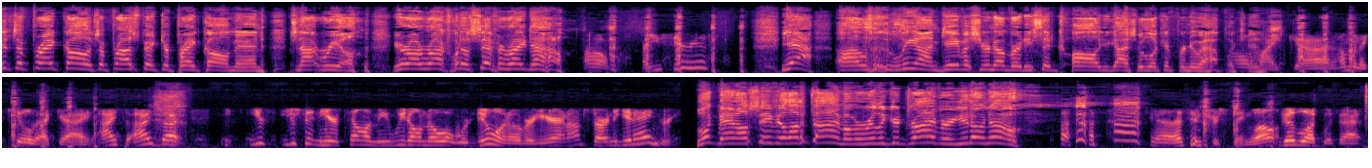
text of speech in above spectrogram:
it's a prank call. It's a prospector prank call, man. It's not real. You're on Rock 107 right now. Oh, are you serious? yeah. Uh, Leon gave us your number and he said, call. You guys are looking for new applicants. Oh, my God. I'm going to kill that guy. I, I thought you're, you're sitting here telling me we don't know what we're doing over here, and I'm starting to get angry. Look, man, I'll save you a lot of time. I'm a really good driver. You don't know. yeah, that's interesting. Well, good luck with that.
